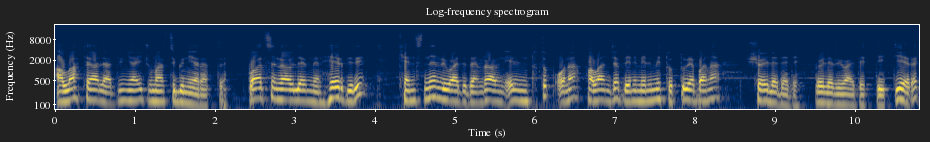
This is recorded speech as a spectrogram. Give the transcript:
Allah Teala dünyayı cumartesi günü yarattı. Bu hadisin ravilerinden her biri kendisinden rivayet eden ravinin elini tutup ona falanca benim elimi tuttu ve bana şöyle dedi, böyle rivayet etti diyerek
